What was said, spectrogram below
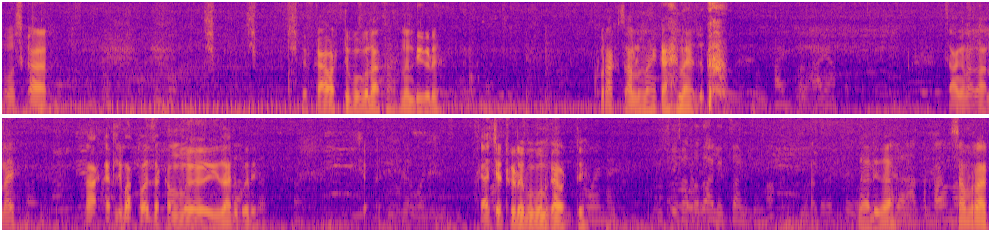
नमस्कार. तर काय वाटते बघून आता नंदीकडे? खुराक चालू नाही काय नाही अजून. चांगला झालाय. नाकातली महत्वाची जखम ही झाली बरी. काय चटकडे बघून काय वाटते झाली का सम्राट.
